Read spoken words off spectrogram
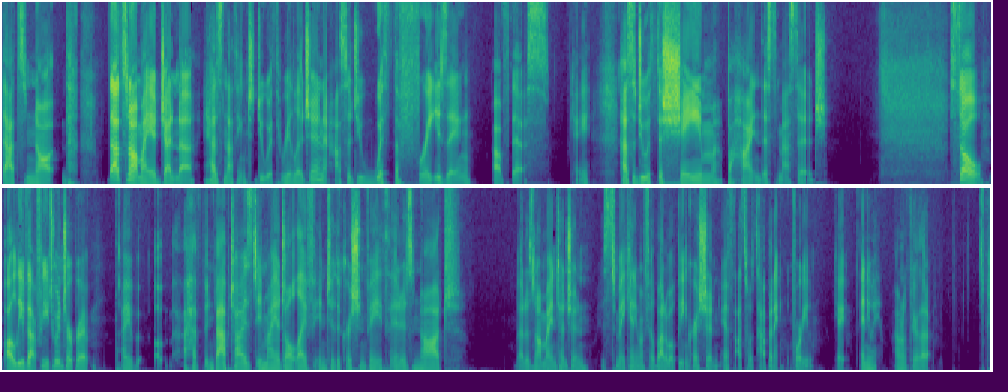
That's not that's not my agenda. It has nothing to do with religion. It has to do with the phrasing of this. Okay. It has to do with the shame behind this message. So I'll leave that for you to interpret. I uh, have been baptized in my adult life into the Christian faith. It is not, that is not my intention, is to make anyone feel bad about being Christian if that's what's happening for you. Okay. Anyway, I want to clear that up.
